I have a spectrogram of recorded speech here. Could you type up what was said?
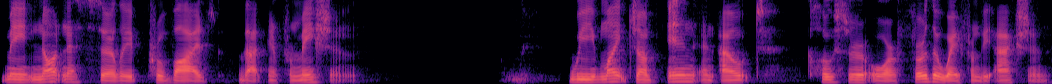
may not necessarily provide that information. We might jump in and out closer or further away from the action,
